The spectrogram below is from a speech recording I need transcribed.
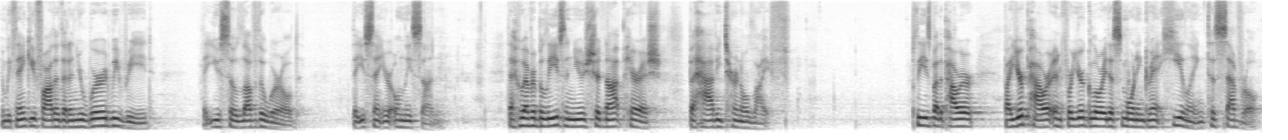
And we thank you, Father, that in your word we read that you so love the world that you sent your only Son, that whoever believes in you should not perish, but have eternal life. Please, by the power, by your power and for your glory this morning, grant healing to several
